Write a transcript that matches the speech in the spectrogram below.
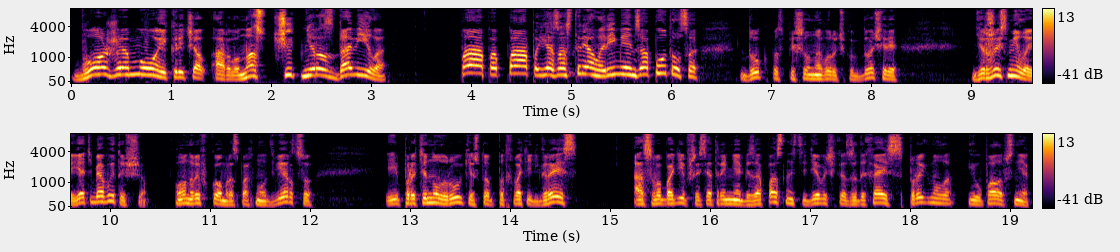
«Боже мой!» — кричал Арло. «Нас чуть не раздавило!» «Папа, папа, я застряла, ремень запутался!» Дуг поспешил на выручку к дочери. «Держись, милая, я тебя вытащу!» Он рывком распахнул дверцу и протянул руки, чтобы подхватить Грейс. Освободившись от ремня безопасности, девочка, задыхаясь, спрыгнула и упала в снег.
